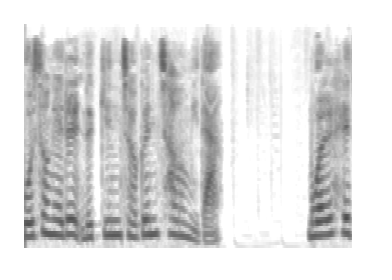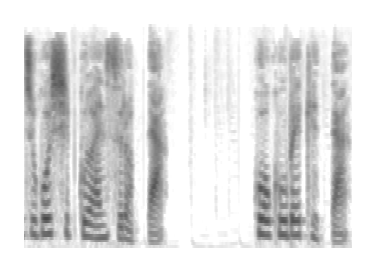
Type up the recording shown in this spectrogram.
모성애를 느낀 적은 처음이다. 뭘 해주고 싶고 안쓰럽다. 고 고백했다.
